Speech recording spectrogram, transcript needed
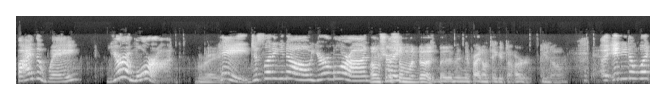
"By the way, you're a moron. right. Hey, just letting you know, you're a moron." I'm sure Like, someone does, but I mean, they probably don't take it to heart. You know, uh, and you know what?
